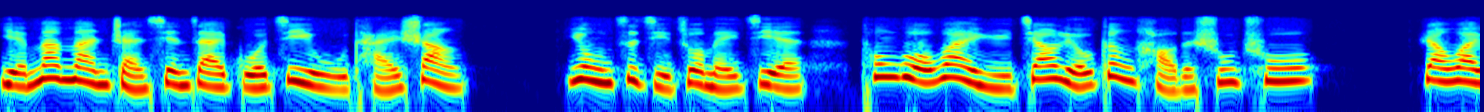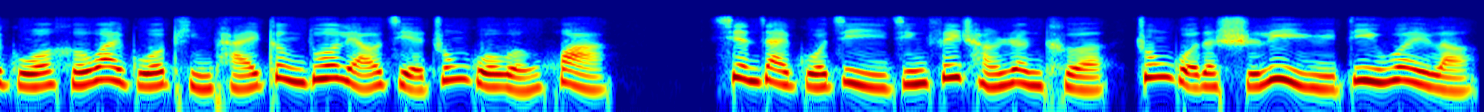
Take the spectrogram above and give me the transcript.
也慢慢展现在国际舞台上，用自己做媒介，通过外语交流更好的输出，让外国和外国品牌更多了解中国文化。现在国际已经非常认可中国的实力与地位了。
